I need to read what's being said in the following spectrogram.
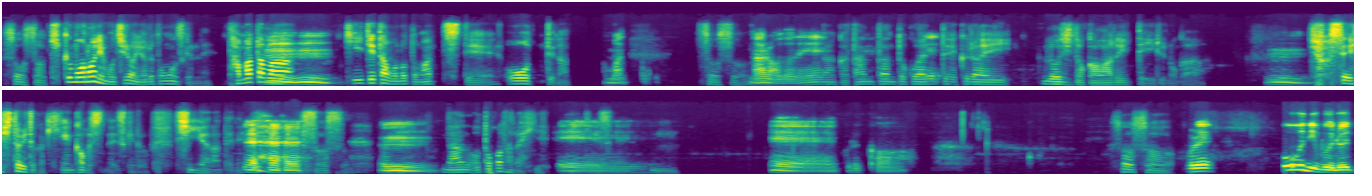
そうそう、聞くものにもちろんよると思うんですけどね。たまたまうんうん聞いてたものとマッチして、おーってなって、まそうそう。なるほどねな。んか淡々とこうやって暗い路地とかを歩いているのが、うん。女性一人とか危険かもしれないですけど、深夜なんでね。そうそう。うん。なん男ならひえですね、ーうん。えー、これか。そうそこれ、 Audible っ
